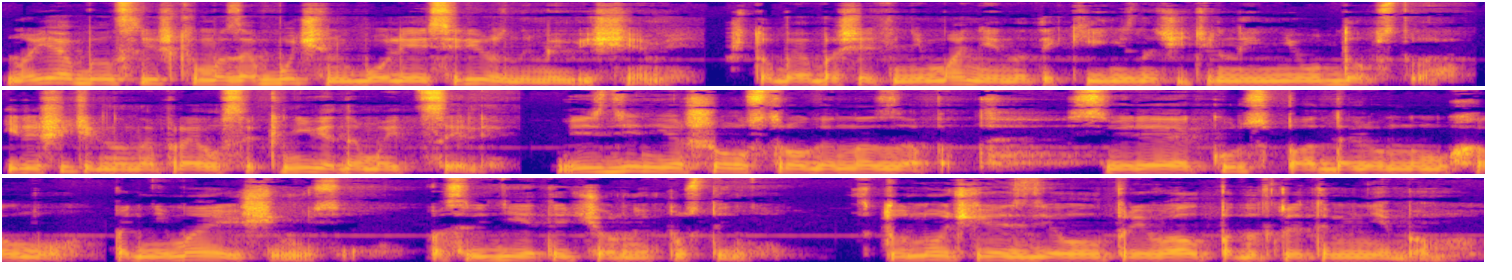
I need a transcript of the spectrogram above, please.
Но я был слишком озабочен более серьезными вещами, чтобы обращать внимание на такие незначительные неудобства, и решительно направился к неведомой цели. Весь день я шел строго на запад, сверяя курс по отдаленному холму, поднимающемуся посреди этой черной пустыни. В ту ночь я сделал привал под открытым небом,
